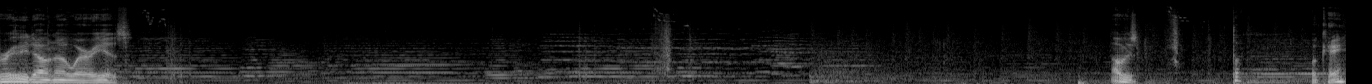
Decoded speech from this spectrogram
Really don't know where he is. I was... Okay.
